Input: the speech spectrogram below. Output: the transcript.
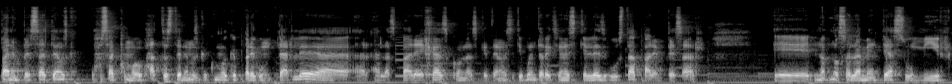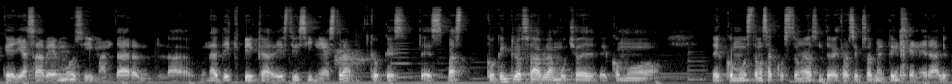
para empezar tenemos que, o sea, como vatos tenemos que como que preguntarle a, las parejas con las que tenemos ese tipo de interacciones qué les gusta para empezar. Eh, no, solamente asumir que ya sabemos y mandar una dick pic a diestra y siniestra. Creo que, es, es creo que incluso habla mucho de, cómo, de cómo estamos acostumbrados a interactuar sexualmente en general,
